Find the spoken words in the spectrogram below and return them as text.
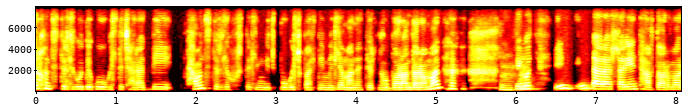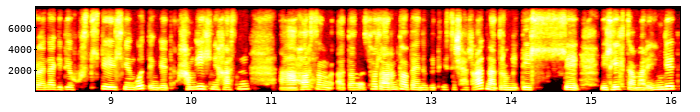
ойрхон цэцэрлэгүүдээ гуглдж хараад би таван цэцэрлэг хүртэл ингэж бүгэлж болд юм байлээ манай тэр нөгөө борон дороо маань. Тэнгүүт энэ энэ дараалалаар энэ тавд ормоор байна гэдгийг хүсэлтэд илгэнгүүт ингээд хамгийн ихнийхээс нь хоосон одоо сул оронтой байна гэдгээс шалгаад над руу мэдээлэлээ илгээх замаар ингээд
